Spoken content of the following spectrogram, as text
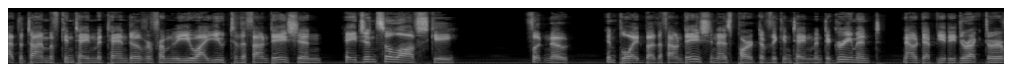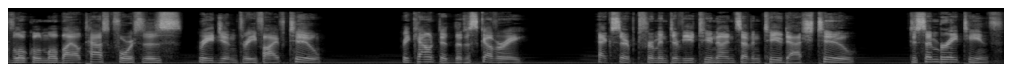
At the time of containment handover from the UIU to the Foundation, Agent Solovsky, footnote, employed by the Foundation as part of the containment agreement, now Deputy Director of Local Mobile Task Forces, Region 352, recounted the discovery. Excerpt from Interview 2972 2, December 18th,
